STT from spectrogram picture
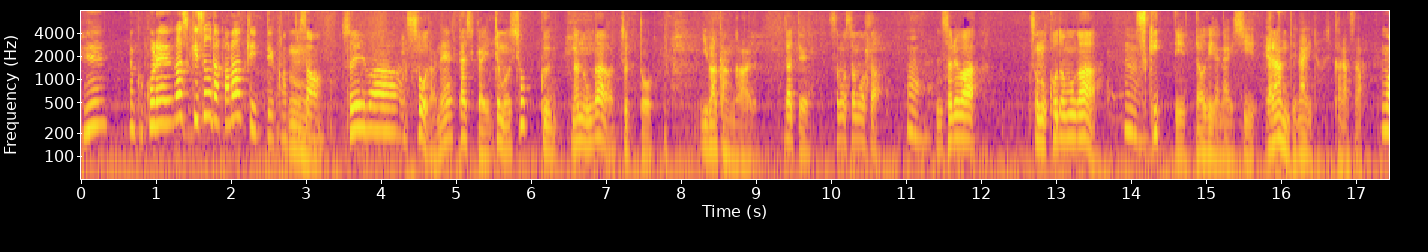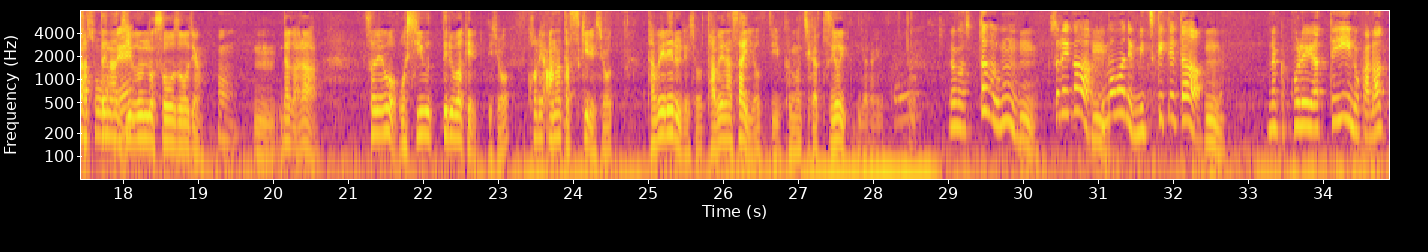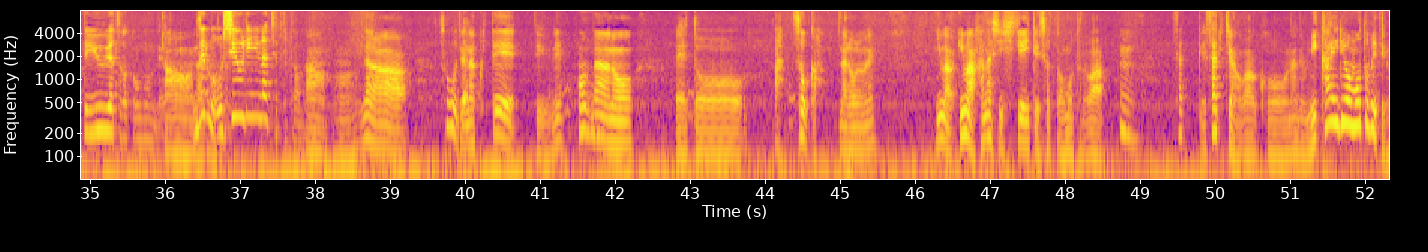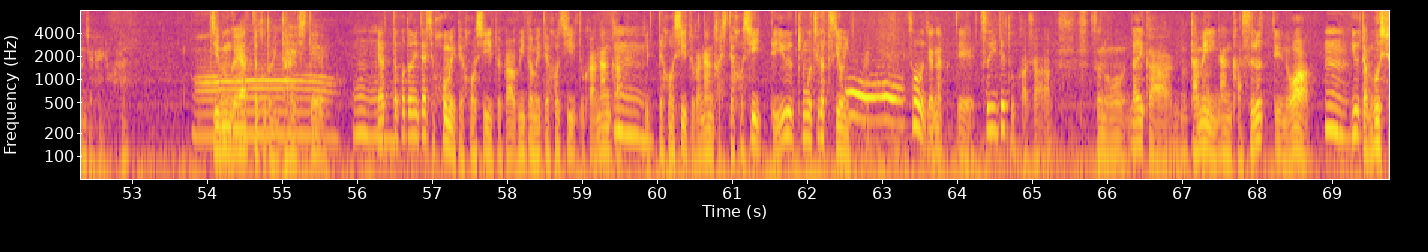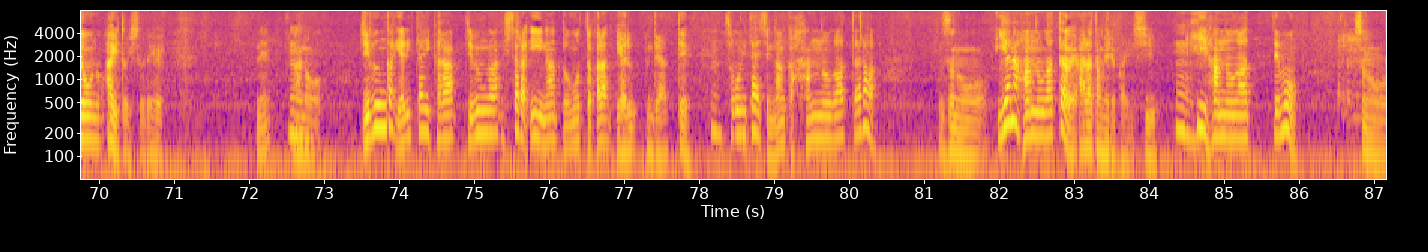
え？なんかこれが好きそうだからって言って買ってさ、それはそうだね。確かに。でもショックなのがちょっと違和感がある。だってそもそもさうん。それはその子供がうん。好きって言ったわけじゃないし選んでないからさ、まあ勝手なそうだね自分の想像じゃん、うん。うん、だからそれを押し売ってるわけでしょ？これあなた好きでしょ？食べれるでしょ？食べなさいよっていう気持ちが強いんじゃないの？だから多分、うん。それがうん。今まで見つけてた、うん。なんかこれやっていいのかなっていうやつだと思うんだよ。あーなるほど。全部押し売りになっちゃってたんだだからそうじゃなくてっていうね。ほんあのえっ、とあそうか。なるほどね今今話していてちょっと思ったのはうん。ささきちゃんはこうなんで見返りを求めてるんじゃないのかな。自分がやったことに対して。うんうん。やったことに対して褒めてほしいとか認めてほしいとか何かうん。言ってほしいとか何かしてほしいっていう気持ちが強いんじゃないそうじゃなくてついでとかさその誰かのために何かするっていうのはうん。言うたら無償の愛と一緒でね、うん。あの自分がやりたいから自分がしたらいいなと思ったからやるんであってうん。そこに対して何か反応があったらその嫌な反応があったら改めればいいしうん。いい反応があってもその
